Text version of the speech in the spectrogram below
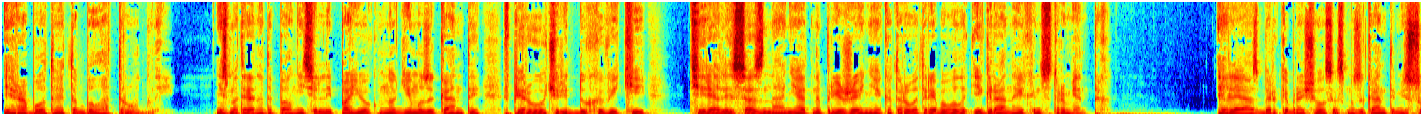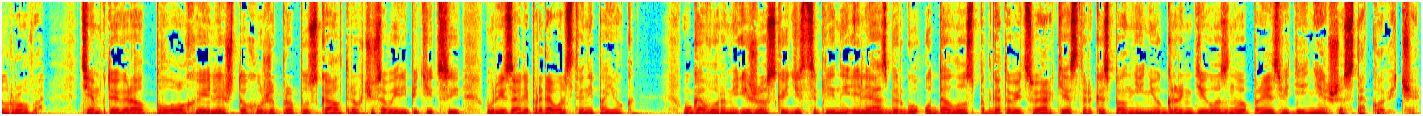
И работа эта была трудной. Несмотря на дополнительный паёк, многие музыканты, в первую очередь духовики, теряли сознание от напряжения, которого требовала игра на их инструментах. Элиасберг обращался с музыкантами сурово. Тем, кто играл плохо или, что хуже, пропускал трехчасовые репетиции, урезали продовольственный паёк. Уговорами и жесткой дисциплиной Элиасбергу удалось подготовить свой оркестр к исполнению грандиозного произведения Шостаковича.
